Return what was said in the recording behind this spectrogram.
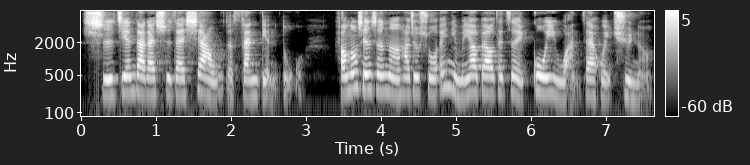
时间大概是在下午的三点多。房东先生呢，他就说：“哎，你们要不要在这里过一晚再回去呢？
